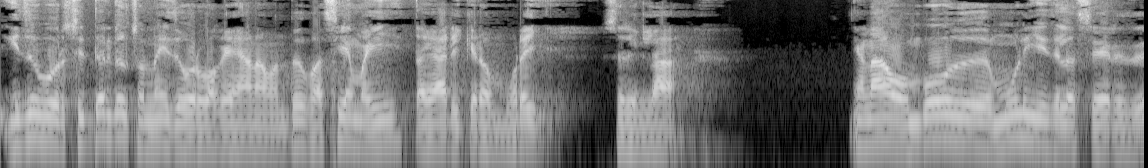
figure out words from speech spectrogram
இது ஒரு சித்தர்கள் சொன்ன இது ஒரு வகையான வந்து வசியமை தயாரிக்கிற முறை சரிங்களா? ஏன்னா ஒம்பது மூலிகை இதில் சேருது.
